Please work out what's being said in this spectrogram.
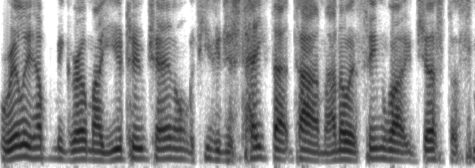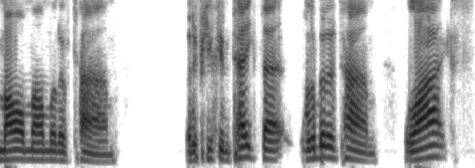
really helping me grow my YouTube channel. If you could just take that time, I know it seemed like just a small moment of time, but if you can take that little bit of time, likes,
